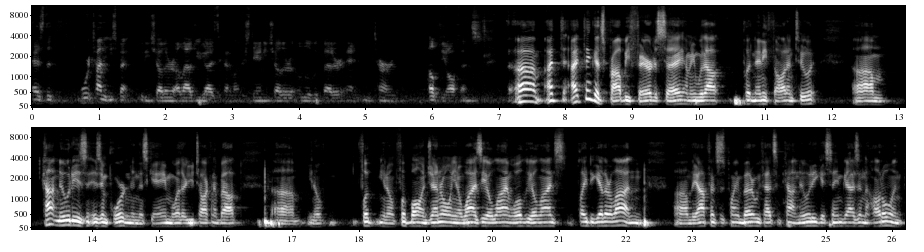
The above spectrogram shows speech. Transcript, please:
has the more time that you spent with each other allowed you guys to kind of understand each other a little bit better, and in turn help the offense? Um, I th- I think it's probably fair to say. I mean, without putting any thought into it. Um, continuity is, is important in this game, whether you're talking about, um, you know, foot, you know, football in general. You know, why is the O line? Well, the O line's played together a lot, and um, the offense is playing better. We've had some continuity, get same guys in the huddle, and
